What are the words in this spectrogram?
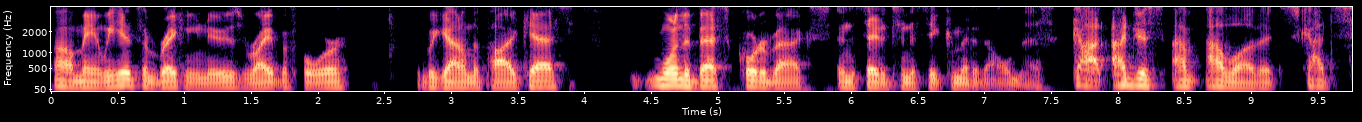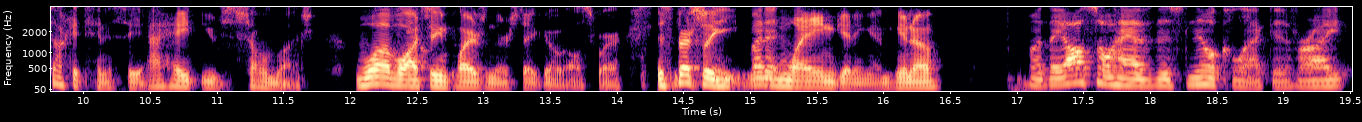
oh man, we had some breaking news right before we got on the podcast. One of the best quarterbacks in the state of Tennessee committed to Ole Miss. God, I just I, I love it. God, suck it, Tennessee. I hate you so much. Love watching players in their state go elsewhere, especially But it- Lane getting him. You know, But they also have this nil collective, right?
